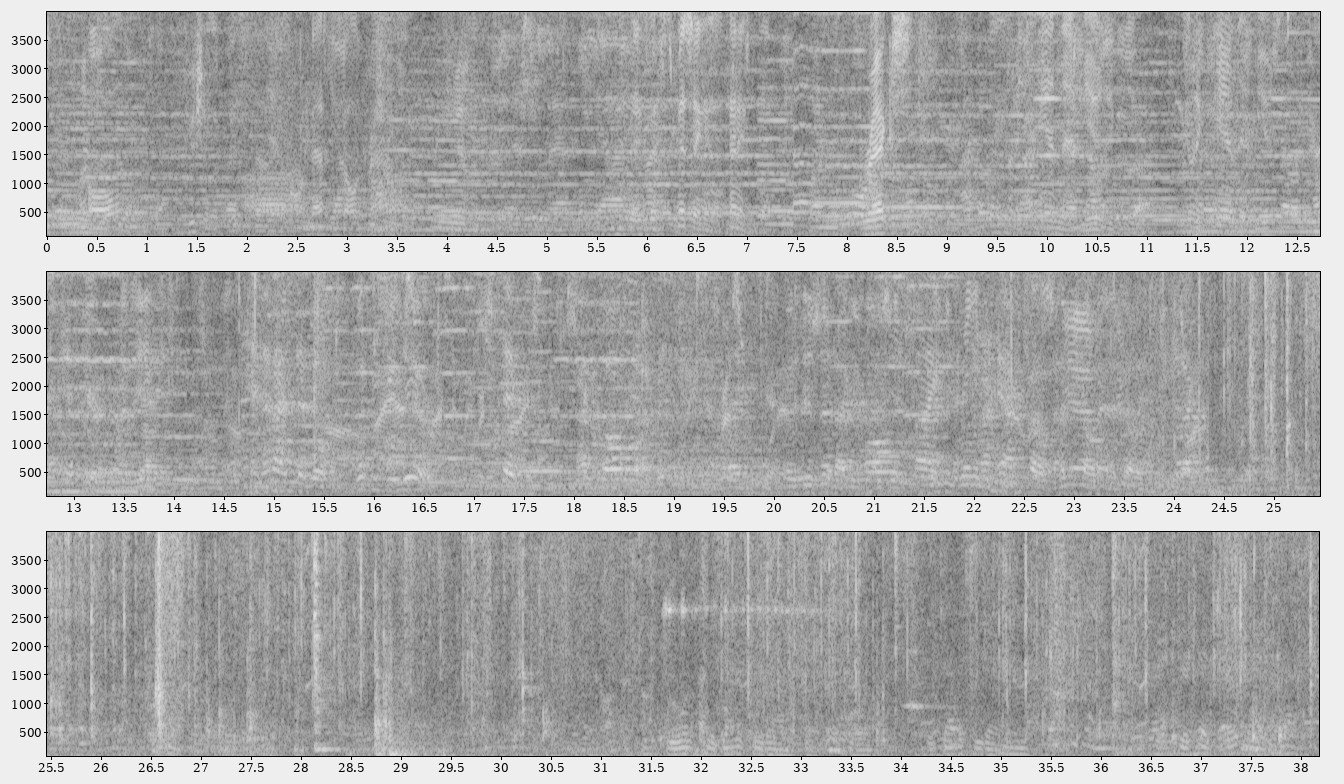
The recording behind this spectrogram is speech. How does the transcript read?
That is all uh, basketball officials. The thing that's missing is a tennis club. Rex. Can that music. Can that music. And then I said, well, what did you do? He said, I called, this is the press said, I called my, my half cousin, I Thank you.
